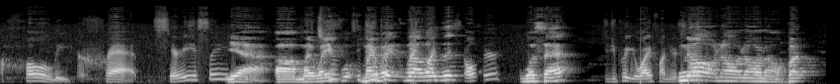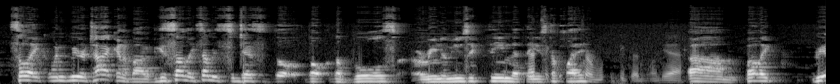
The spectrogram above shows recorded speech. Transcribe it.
Holy crap! Seriously? Yeah, uh, my Did wife. you, my wife. your No, wife on your this, shoulder? what's that? Did you put your wife on your No, shoulder? no, no, no. But so like when we were talking about it, because some like somebody suggested the, the, the Bulls arena music theme that they That's used a, to play. That's a really good one. Yeah. Um, but like we,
